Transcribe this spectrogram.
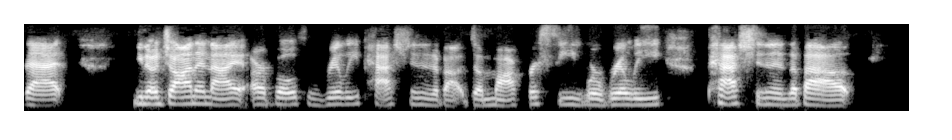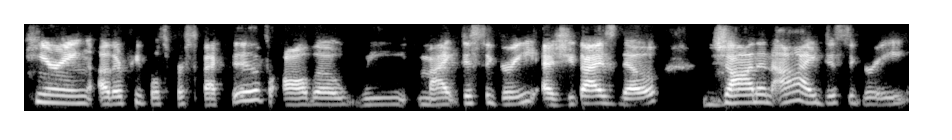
that, you know, John and I are both really passionate about democracy. We're really passionate about hearing other people's perspective, although we might disagree. As you guys know, John and I disagree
